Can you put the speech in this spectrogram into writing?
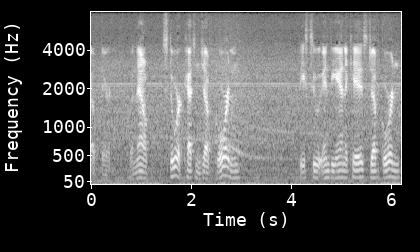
up there. But now, Stewart catching Jeff Gordon. These two Indiana kids, Jeff Gordon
